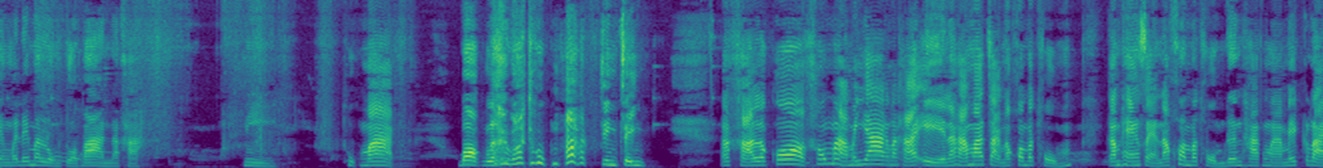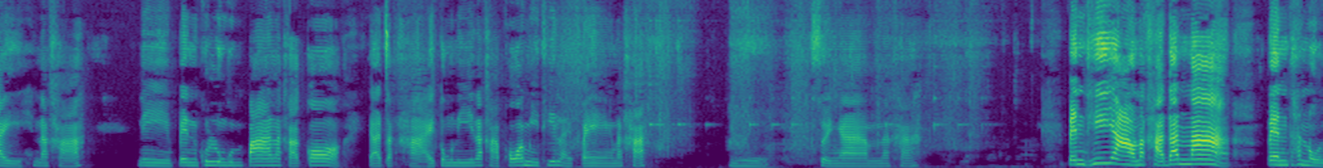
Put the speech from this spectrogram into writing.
ยังไม่ได้มาลงตัวบ้านนะคะ นี่ ถูกมาก บอกเลยว่าถูกมากจริง ๆนะคะ แล้วก็เข้ามาไม่ยากนะคะ เอนะคะ มาจากนครปฐมกำแพงแสนนครปฐมเดินทางมาไม่ไกลนะคะนี่เป็นคุณลุงคุณป้านะคะ ก็อยากจะขายตรงนี้นะคะ เพราะว่ามีที่หลายแปลงนะคะนี่ สวยงามนะคะ เป็นที่ยาวนะคะ ด้านหน้าเป็นถนน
